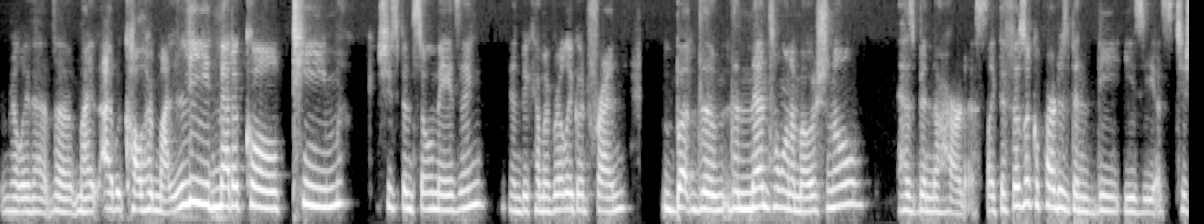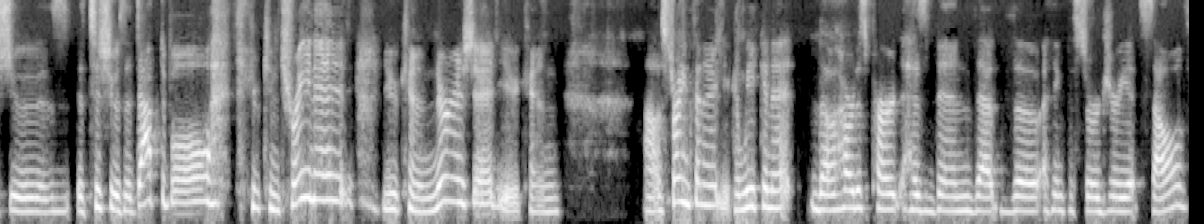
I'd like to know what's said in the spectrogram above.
really the, the my I would call her my lead medical team. She's been so amazing and become a really good friend. But the the mental and emotional has been the hardest. Like the physical part has been the easiest. Tissue is the tissue is adaptable. you can train it, you can nourish it, you can uh, strengthen it, you can weaken it. The hardest part has been that the I think the surgery itself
